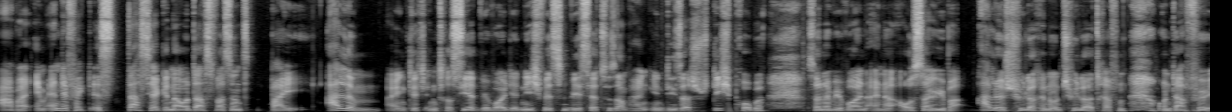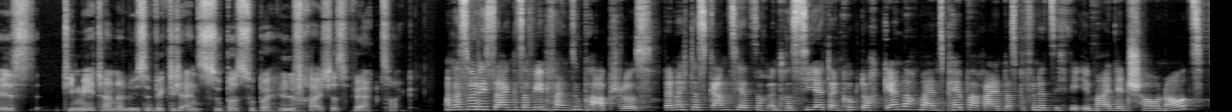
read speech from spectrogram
Aber im Endeffekt ist das ja genau das, was uns bei allem eigentlich interessiert. Wir wollen ja nicht wissen, wie ist der Zusammenhang in dieser Stichprobe, sondern wir wollen eine Aussage über alle Schülerinnen und Schüler treffen und dafür ist die Meta-Analyse wirklich ein super, super hilfreiches Werkzeug. Und das würde ich sagen, ist auf jeden Fall ein super Abschluss. Wenn euch das Ganze jetzt noch interessiert, dann guckt doch gerne noch mal ins Paper rein. Das befindet sich wie immer in den Show Notes.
